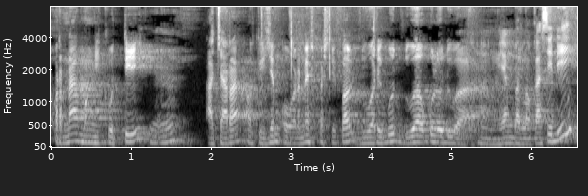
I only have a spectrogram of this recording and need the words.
pernah mengikuti acara Autism Awareness Festival 2022. hmm, yang berlokasi di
